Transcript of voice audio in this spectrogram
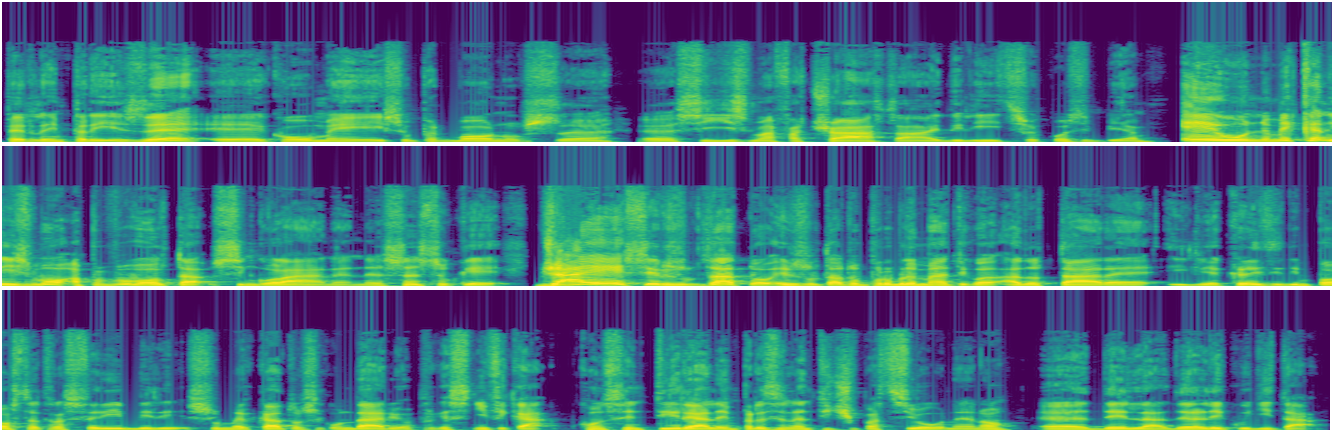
per le imprese, eh, come i super bonus eh, sisma, facciata, edilizio e così via, è un meccanismo a propria volta singolare, nel senso che già è, è, risultato, è risultato problematico adottare i crediti d'imposta trasferibili sul mercato secondario, perché significa consentire alle imprese l'anticipazione no? Eh, della, della liquidità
